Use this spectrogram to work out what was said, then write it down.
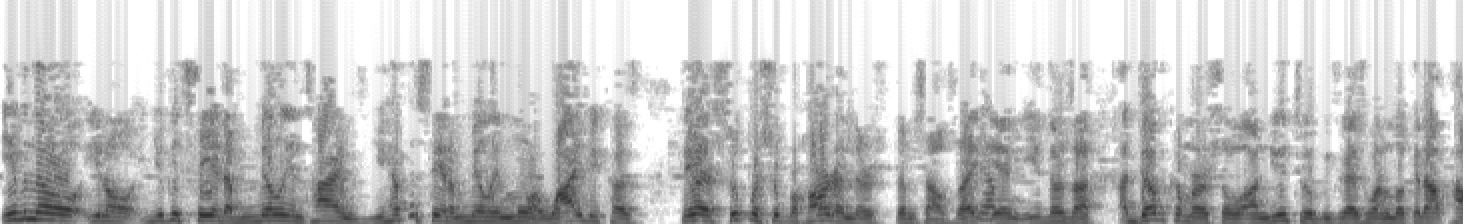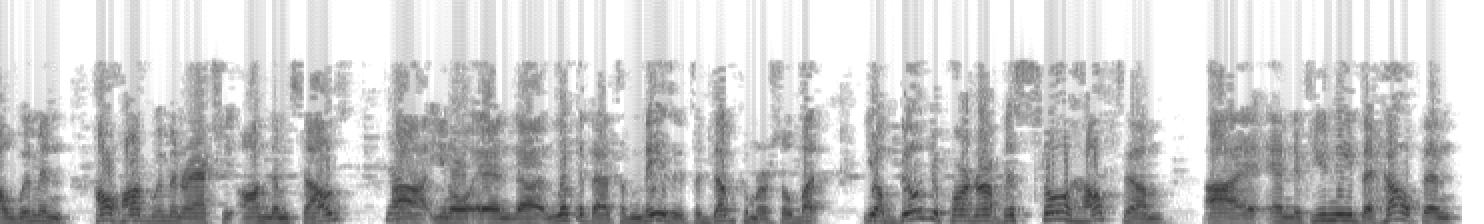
even though, you know, you could say it a million times, you have to say it a million more. Why? Because they are super, super hard on their, themselves, right? Yep. And there's a, a Dove commercial on YouTube if you guys want to look it up, how women, how hard women are actually on themselves. Yep. Uh, you know, and, uh, look at that. It's amazing. It's a Dove commercial, but, you know, build your partner up. This so helps them. Uh, and if you need the help, then,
